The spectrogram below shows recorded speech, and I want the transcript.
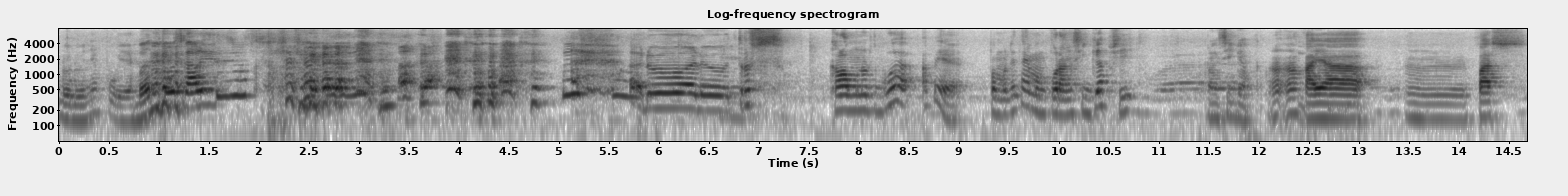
dua-duanya pu ya. Betul sekali. aduh, aduh. Terus kalau menurut gua apa ya? Pemerintah emang kurang sigap sih. Kurang sigap. Heeh, kayak hmm, pas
